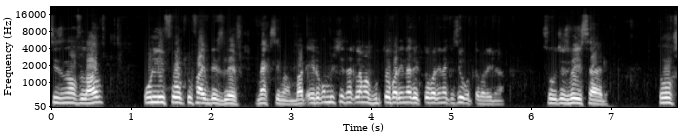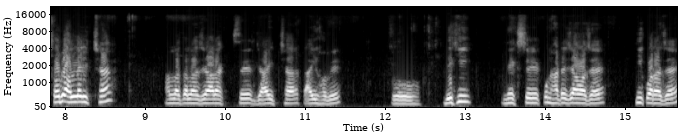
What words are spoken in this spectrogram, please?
season of love only four to five days left maximum but এরকম বৃষ্টি থাকলে আমরা ঘুরতে পারি না দেখতে পারি না কিছু করতে পারি না so which is very sad তো সবই আল্লাহর ইচ্ছা, আল্লাহ তালা যা রাখছে, যা ইচ্ছা, তাই হবে, তো দেখি নেক্সটে কোন হাটে যাওয়া যায়, কি করা যায়,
